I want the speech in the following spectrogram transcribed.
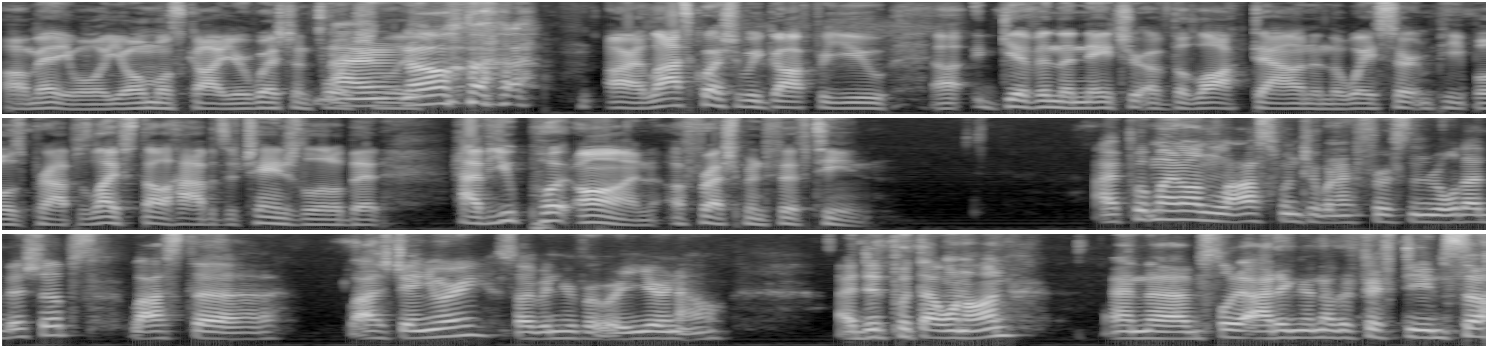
Oh man, well you almost got your wish, unfortunately. All right, last question we got for you. Uh, given the nature of the lockdown and the way certain people's perhaps lifestyle habits have changed a little bit, have you put on a freshman 15? I put mine on last winter when I first enrolled at Bishops last uh, last January. So I've been here for over a year now. I did put that one on, and uh, I'm slowly adding another 15. So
